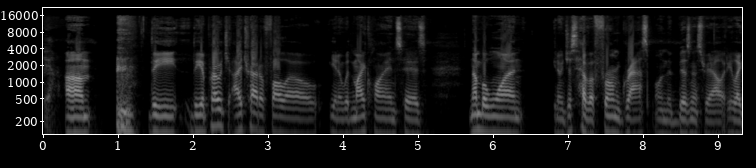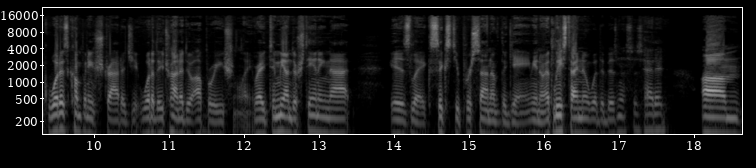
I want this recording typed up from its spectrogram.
Yeah. Um, the the approach I try to follow, you know, with my clients is, number one, you know, just have a firm grasp on the business reality. Like, what is company strategy? What are they trying to do operationally? Right. To me, understanding that is like 60% of the game. You know, at least I know where the business is headed. Um,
